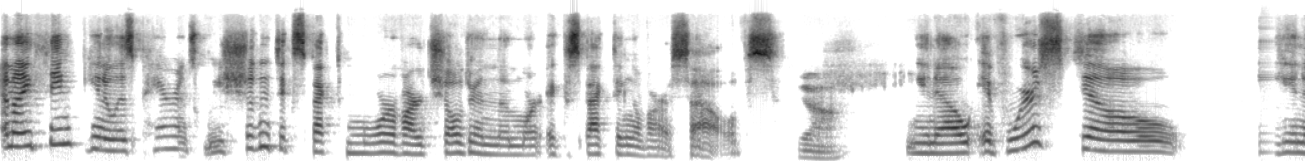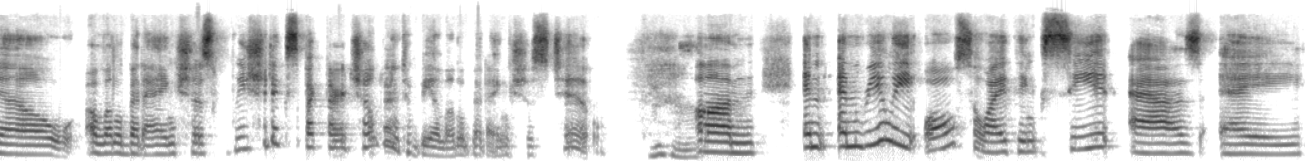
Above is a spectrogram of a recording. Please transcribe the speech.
And I think, you know, as parents, we shouldn't expect more of our children than we're expecting of ourselves. Yeah. You know, if we're still, you know, a little bit anxious, we should expect our children to be a little bit anxious too. Mm-hmm. Um, and and really also I think see it as a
